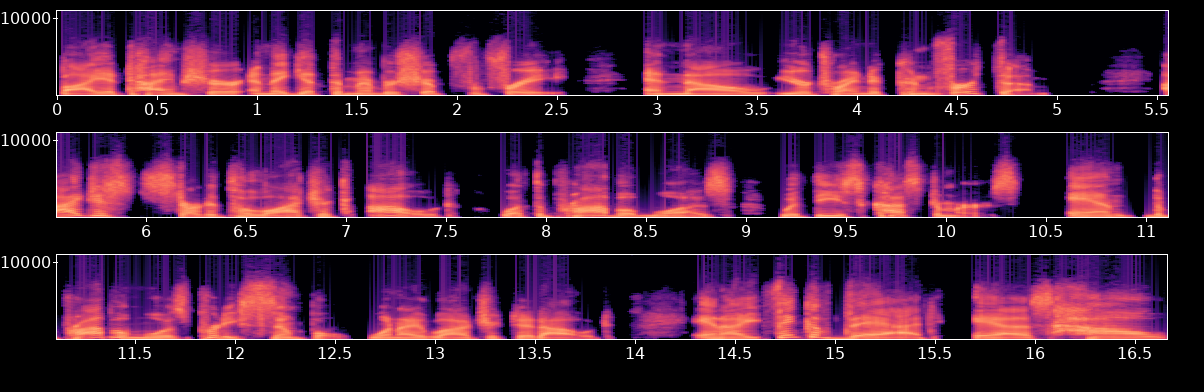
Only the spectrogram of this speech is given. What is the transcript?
buy a timeshare and they get the membership for free. And now you're trying to convert them. I just started to logic out what the problem was with these customers. And the problem was pretty simple when I logicked it out. And I think of that as how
